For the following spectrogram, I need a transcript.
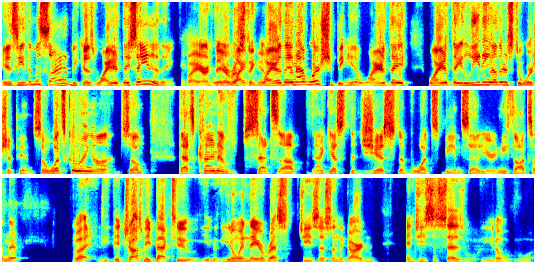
is he the Messiah? Because why aren't they saying anything? Why aren't they arresting why, him? Why are they not worshiping him? Why aren't they why aren't they leading others to worship him? So what's going on? So that's kind of sets up, I guess, the gist of what's being said here. Any thoughts on that? Well, it draws me back to you know, you know when they arrest Jesus in the garden, and Jesus says, you know,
